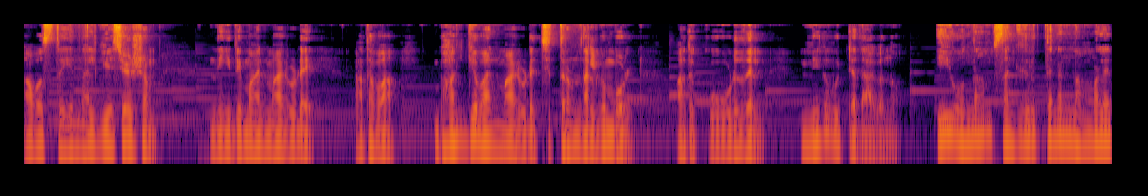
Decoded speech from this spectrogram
അവസ്ഥയും നൽകിയ ശേഷം നീതിമാന്മാരുടെ അഥവാ ഭാഗ്യവാന്മാരുടെ ചിത്രം നൽകുമ്പോൾ അത് കൂടുതൽ മികവുറ്റതാകുന്നു. ഈ ഒന്നാം സങ്കീർത്തനം നമ്മളെ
